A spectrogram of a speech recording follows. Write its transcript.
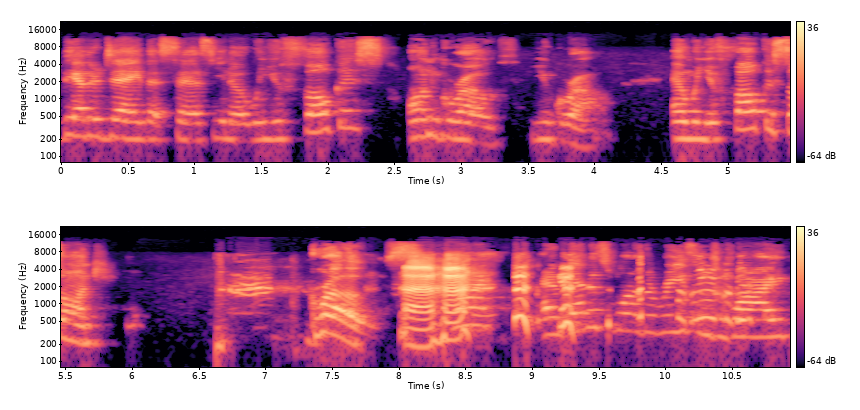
the other day that says you know when you focus on growth you grow and when you focus on grows uh-huh. and that is one of the reasons why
